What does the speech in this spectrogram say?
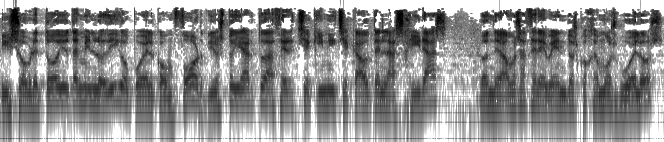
Y sobre todo yo también lo digo por el confort. Yo estoy harto de hacer check-in y check-out en las giras, donde vamos a hacer eventos, cogemos vuelos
